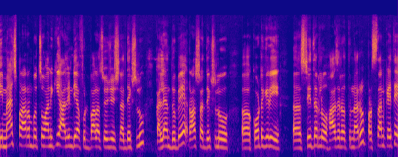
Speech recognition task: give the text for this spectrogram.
ఈ మ్యాచ్ ప్రారంభోత్సవానికి ఆల్ ఇండియా ఫుట్బాల్ అసోసియేషన్ అధ్యక్షులు కళ్యాణ్ దుబే రాష్ట్ర అధ్యక్షులు కోటగిరి శ్రీధర్లు హాజరవుతున్నారు. ప్రస్తుతానికైతే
